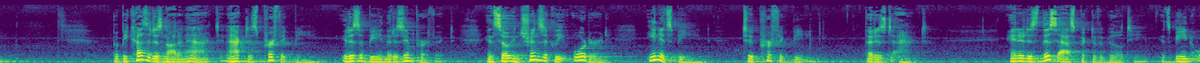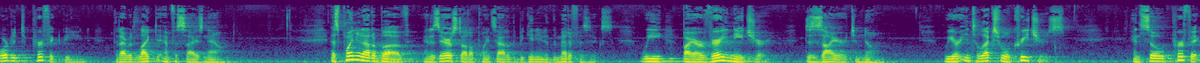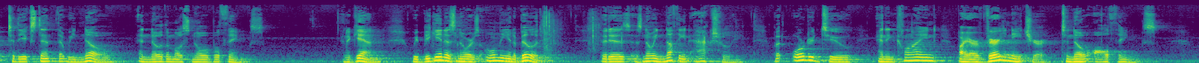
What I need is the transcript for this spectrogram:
But because it is not an act, an act is perfect being, it is a being that is imperfect, and so intrinsically ordered in its being to perfect being, that is, to act. And it is this aspect of ability, its being ordered to perfect being, that I would like to emphasize now. As pointed out above, and as Aristotle points out at the beginning of the Metaphysics, we, by our very nature, desire to know. We are intellectual creatures, and so perfect to the extent that we know and know the most knowable things. And again, we begin as knowers only in ability, that is, as knowing nothing actually, but ordered to and inclined by our very nature to know all things.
